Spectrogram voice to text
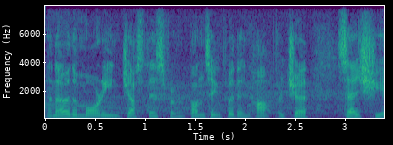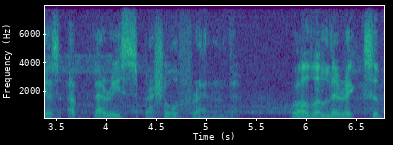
and owner Maureen Justice from Buntingford in Hertfordshire says she is a very special friend. Well, the lyrics have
